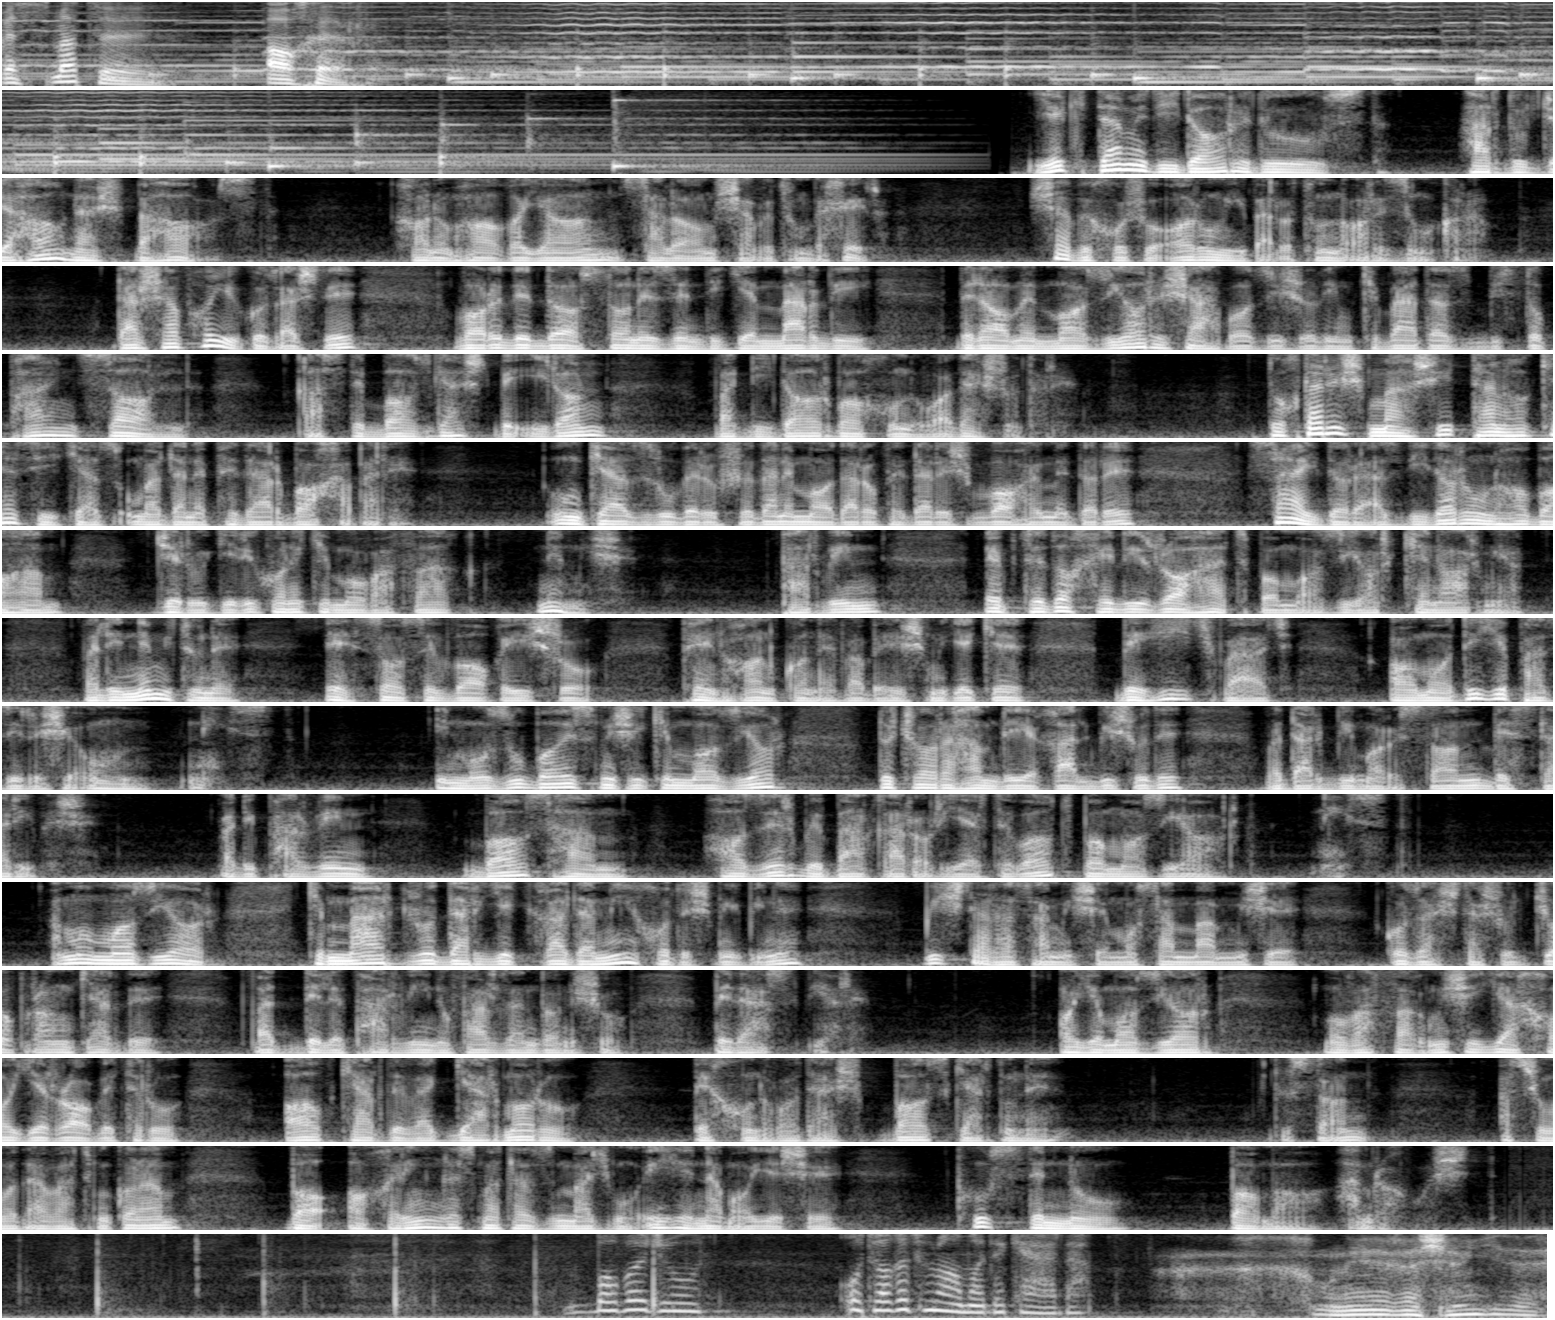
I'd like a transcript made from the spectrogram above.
قسمت آخر. یک دم دیدار دوست هر دو جهانش بهاست. خانم ها آقایان سلام شبتون بخیر. شب خوش و آرومی براتون آرزو می‌کنم. در شبهای گذشته وارد داستان زندگی مردی به نام مازیار شهبازی شدیم که بعد از 25 سال قصد بازگشت به ایران و دیدار با خانوادش رو داره. دخترش محشید تنها کسی که از اومدن پدر با خبره. اون که از روبرو شدن مادر و پدرش واهمه داره سعی داره از دیدار اونها با هم جلوگیری کنه که موفق نمیشه. پروین ابتدا خیلی راحت با مازیار کنار میاد ولی نمی‌تونه احساس واقعیش رو پنهان کنه و بهش میگه که به هیچ وجه آماده پذیرش اون نیست. این موضوع باعث میشه که مازیار دچار حمله قلبی شده و در بیمارستان بستری بشه. ولی پروین باز هم حاضر به برقراری ارتباط با مازیار نیست. اما مازیار که مرگ رو در یک قدمی خودش می‌بینه بیشتر از همیشه مصمم میشه گذشتش رو جبران کرده و دل پروین و فرزندانشو به دست بیاره. آیا مازیار موفق میشه یخهای رابطه رو آب کرده و گرما رو به خانوادش بازگردونه؟ دوستان از شما دعوت می‌کنم با آخرین قسمت از مجموعه نمایش پوست نو با ما همراه باشید. بابا جون اتاقتون آماده کردم. خونه قشنگی داره.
